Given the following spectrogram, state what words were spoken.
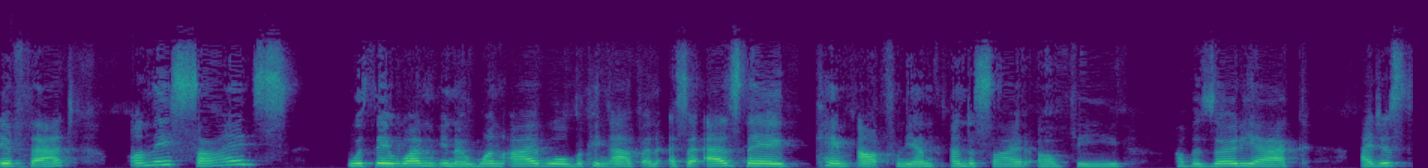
if that on their sides with their one you know one eyeball looking up. And so as they came out from the underside of the of the zodiac i just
